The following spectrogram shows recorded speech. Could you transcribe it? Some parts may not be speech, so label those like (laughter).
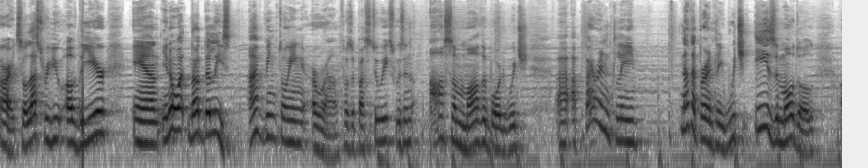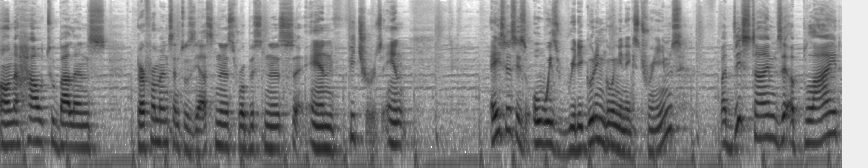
All right, so last review of the year, and you know what, not the least, I've been toying around for the past two weeks with an awesome motherboard, which uh, apparently, not apparently, which is a model on how to balance performance enthusiastness, robustness, and features. And Asus is always really good in going in extremes, but this time they applied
